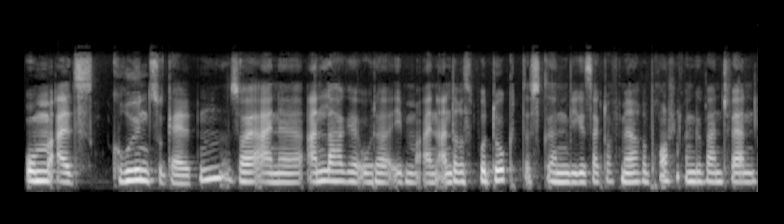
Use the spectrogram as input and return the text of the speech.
um als grün zu gelten, soll eine Anlage oder eben ein anderes Produkt, das kann wie gesagt auf mehrere Branchen angewandt werden,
